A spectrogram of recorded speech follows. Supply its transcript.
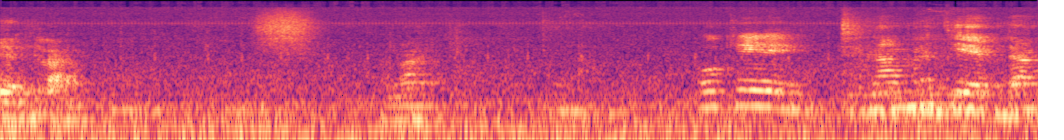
เรียนที่หลังหนไหมโอเค น้ำไม่เจ็บดัง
